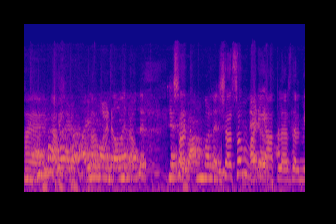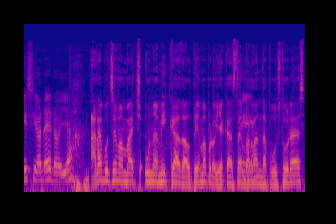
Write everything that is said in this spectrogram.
Ay, claro, hay un bueno, montón bueno. de cosas que Són, se van con el això són misionero. variables del missionero, ja. Ara potser me'n vaig una mica del tema, però ja que estem Sí. parlant de postures,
